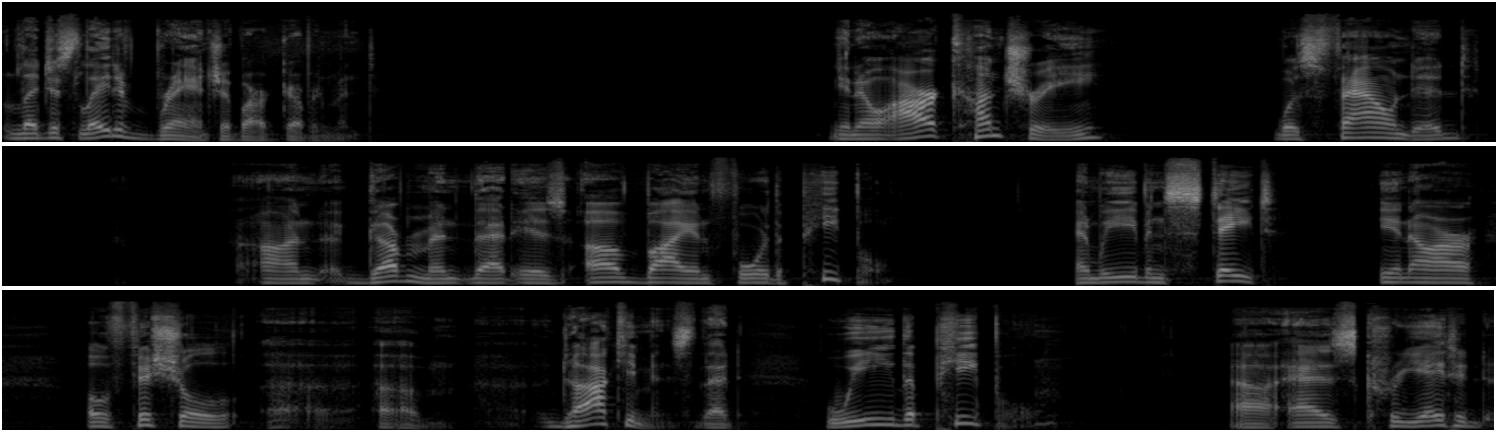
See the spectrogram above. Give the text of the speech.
legislative branch of our government. You know, our country was founded on government that is of, by, and for the people. And we even state in our official uh, um, documents that we, the people, uh, as created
